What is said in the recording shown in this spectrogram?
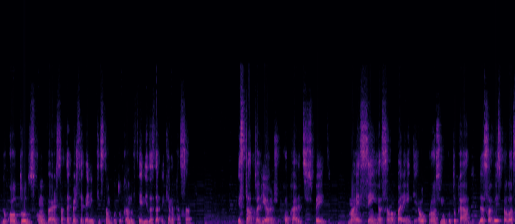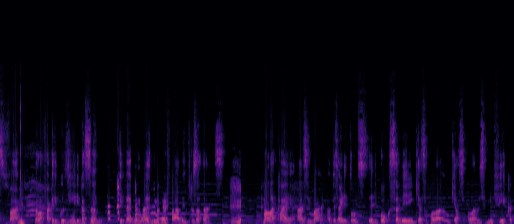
do qual todos conversam até perceberem que estão cutucando feridas da pequena Cassandra. Estátua de anjo, com cara de suspeita, mas sem reação aparente, é o próximo cutucado, dessa vez pelas fa pela faca de cozinha de Cassandra, que pega mais uma garfada entre os ataques. Malacaia, Azimar, apesar de todos de poucos saberem que essa palavra- o que essa palavra significa,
